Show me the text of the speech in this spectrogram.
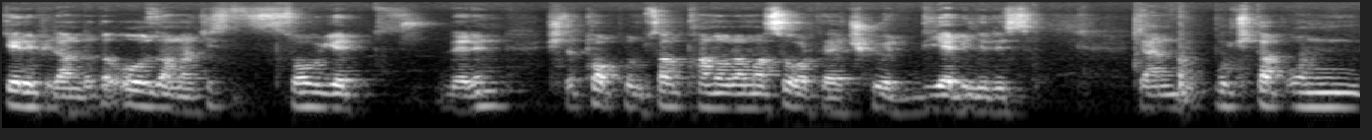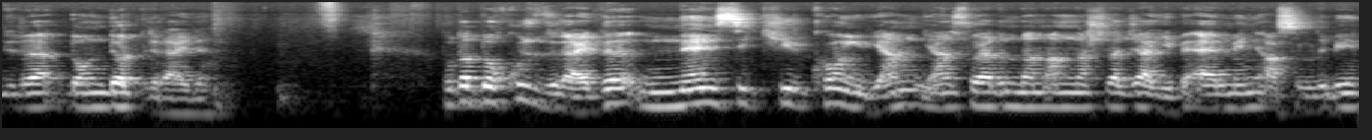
geri planda da o zamanki Sovyetlerin işte toplumsal panoraması ortaya çıkıyor diyebiliriz. Yani bu kitap 10 lira, 14 liraydı. Bu da 9 liraydı. Nancy Kirkonyan, yani soyadından anlaşılacağı gibi Ermeni asıllı bir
